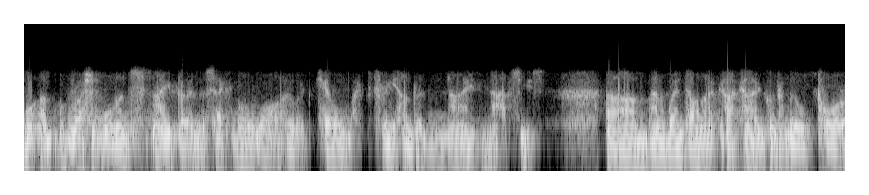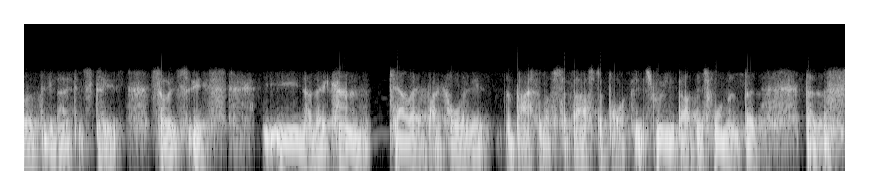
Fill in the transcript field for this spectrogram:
um, Russian woman sniper in the Second World War who had killed like 309 Nazis um, and went on a, a, kind of goodwill tour of the United States. So it's it's you know they kind of tell it by calling it the Battle of Sevastopol. It's really about this woman, but but the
